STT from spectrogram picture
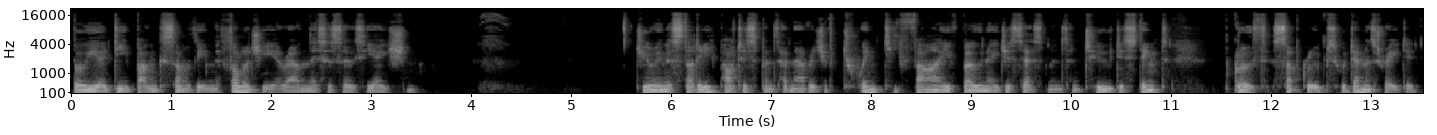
Bowyer debunks some of the mythology around this association. During the study, participants had an average of 25 bone age assessments and two distinct growth subgroups were demonstrated.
